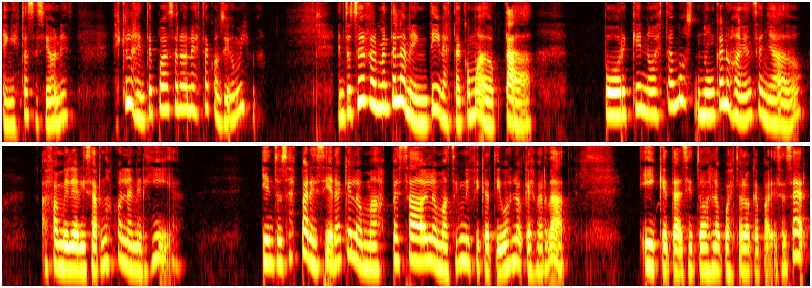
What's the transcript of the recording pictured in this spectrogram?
en estas sesiones es que la gente pueda ser honesta consigo misma. Entonces realmente la mentira está como adoptada porque no estamos, nunca nos han enseñado a familiarizarnos con la energía. Y entonces pareciera que lo más pesado y lo más significativo es lo que es verdad. ¿Y qué tal si todo es lo opuesto a lo que parece ser?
